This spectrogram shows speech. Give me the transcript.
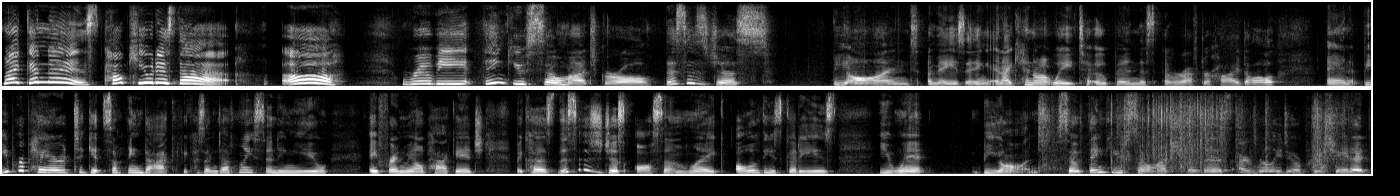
My goodness! How cute is that? Oh, Ruby, thank you so much, girl. This is just beyond amazing. And I cannot wait to open this Ever After High doll and be prepared to get something back because I'm definitely sending you a friend mail package because this is just awesome. Like all of these goodies, you went beyond. So thank you so much for this. I really do appreciate it.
